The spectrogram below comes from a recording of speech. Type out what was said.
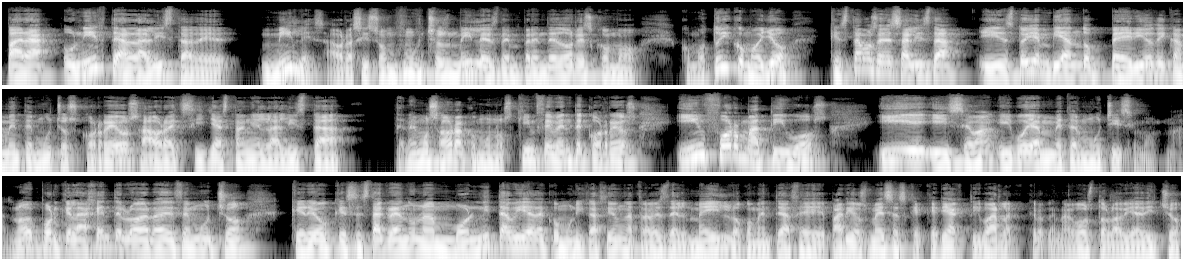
para unirte a la lista de miles, ahora sí son muchos miles de emprendedores como, como tú y como yo, que estamos en esa lista y estoy enviando periódicamente muchos correos, ahora sí ya están en la lista tenemos ahora como unos 15, 20 correos informativos y, se van, y voy a meter muchísimos más, ¿no? Porque la gente lo agradece mucho. Creo que se está creando una bonita vía de comunicación a través del mail. Lo comenté hace varios meses que quería activarla, creo que en agosto lo había dicho.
